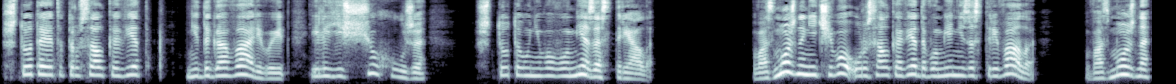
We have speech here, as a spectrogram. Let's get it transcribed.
«Что-то этот русалка-вет не договаривает, или еще хуже, что-то у него в уме застряло. Возможно, ничего у русалковеда в уме не застревало, Возможно,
